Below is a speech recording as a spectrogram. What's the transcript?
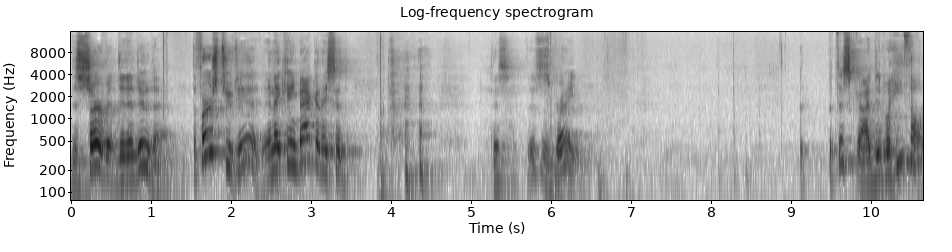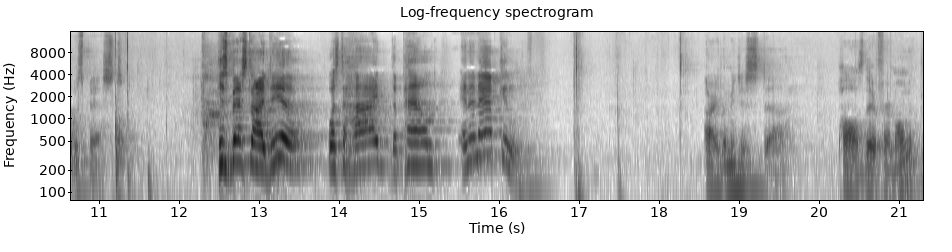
The servant didn't do that. The first two did. And they came back and they said, this, this is great. But, but this guy did what he thought was best. His best idea was to hide the pound in a napkin. All right, let me just uh, pause there for a moment.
